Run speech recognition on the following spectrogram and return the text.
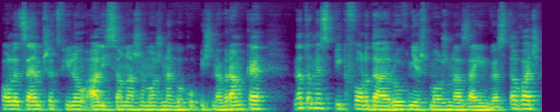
polecałem przed chwilą Alisona, że można go kupić na bramkę, natomiast Pickforda również można zainwestować,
